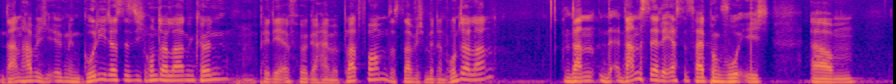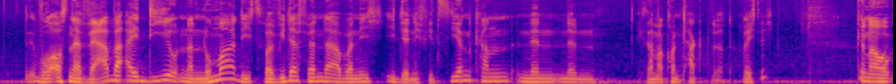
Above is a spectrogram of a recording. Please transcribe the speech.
Dann habe ich irgendein Goodie, das sie sich runterladen können. PDF für geheime Plattformen, das darf ich mir dann runterladen. Und dann, dann ist ja der erste Zeitpunkt, wo ich, ähm, wo aus einer Werbe-ID und einer Nummer, die ich zwar wiederfinde, aber nicht identifizieren kann, ein, ein ich sag mal, Kontakt wird. Richtig? Genau.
